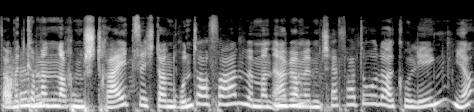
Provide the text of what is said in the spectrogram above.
Damit kann man nach einem Streit sich dann runterfahren, wenn man Ärger mit dem Chef hatte oder Kollegen. Ja?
